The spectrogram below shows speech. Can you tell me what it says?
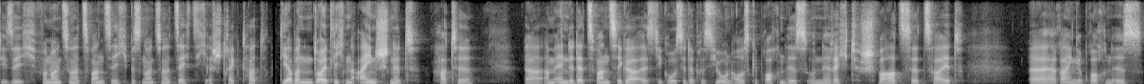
die sich von 1920 bis 1960 erstreckt hat, die aber einen deutlichen Einschnitt hatte äh, am Ende der 20er, als die große Depression ausgebrochen ist und eine recht schwarze Zeit äh, hereingebrochen ist.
